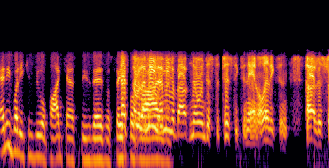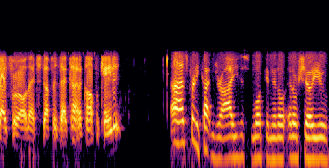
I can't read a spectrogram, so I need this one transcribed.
anybody can do a podcast these days with Facebook That's what I mean. I mean about knowing the statistics and analytics and how to decipher all that stuff. Is that kind of complicated? Uh, it's pretty cut and dry. You just look and it'll it'll show you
